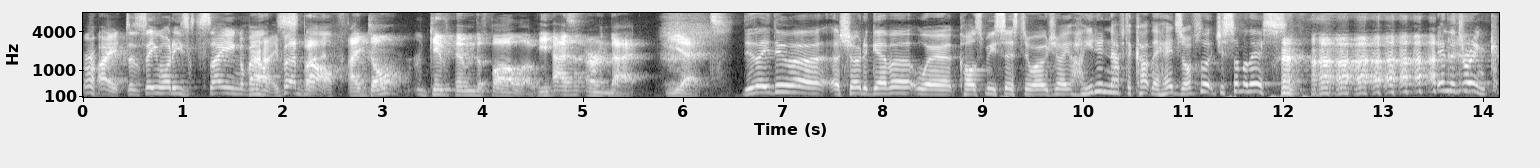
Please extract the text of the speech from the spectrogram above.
right, to see what he's saying about Right, but, but stuff. I don't give him the follow. He hasn't earned that yet. Did they do a, a show together where Cosby says to OJ, oh, you didn't have to cut their heads off, look, just some of this in the drink?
